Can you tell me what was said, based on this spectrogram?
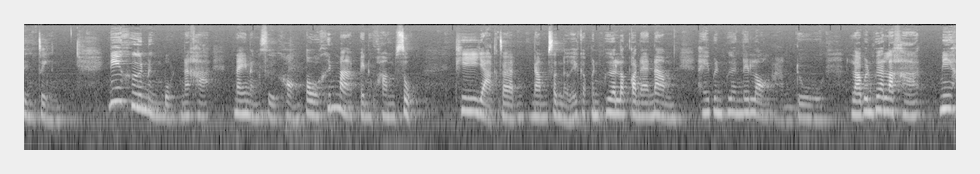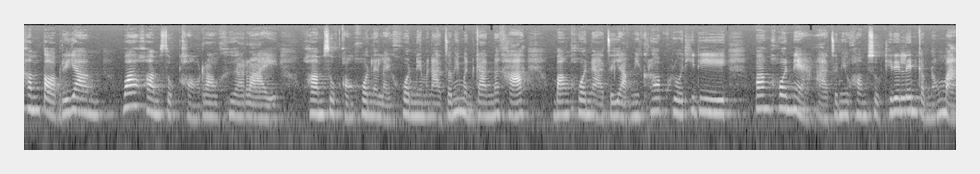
จริง ๆ นี่คือหนึ่งบทนะคะ ในหนังสือของโตขึ้นมาเป็นความสุข ที่อยากจะนำเสนอให้กับเพื่อนๆแล้วก็แนะนำให้เพื่อนๆได้ลองอ่านดู แล้วเพื่อนๆล่ะคะ มีคำตอบหรือยัง ว่าความสุขของเราคืออะไร ความสุขของคนหลาย ๆ คนเนี่ยมันอาจจะไม่เหมือนกันนะคะ บางคนอาจจะอยากมีครอบครัวที่ดี บางคนเนี่ยอาจจะมีความสุขที่ได้เล่นกับน้องหมา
